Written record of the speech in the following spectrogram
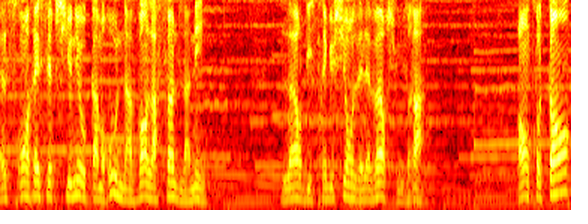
Elles seront réceptionnées au Cameroun avant la fin de l'année. Leur distribution aux éleveurs suivra. Entre-temps,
